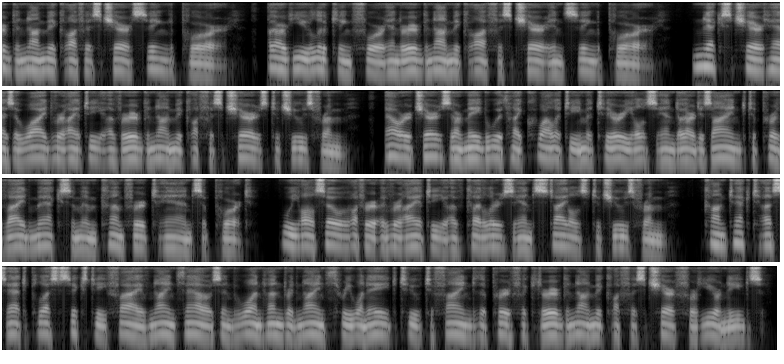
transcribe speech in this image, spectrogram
Ergonomic Office Chair Singapore. Are you looking for an ergonomic office chair in Singapore? Next Chair has a wide variety of ergonomic office chairs to choose from. Our chairs are made with high quality materials and are designed to provide maximum comfort and support. We also offer a variety of colors and styles to choose from. Contact us at plus 65 9109 3182 to find the perfect ergonomic office chair for your needs.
